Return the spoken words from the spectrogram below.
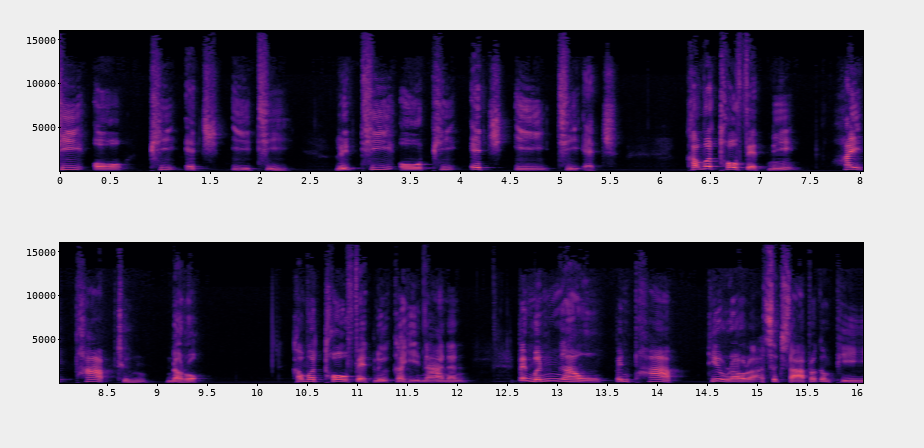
T O P H E T หรือ T O P H E T H คำว่าโทเฟตนี้ให้ภาพถึงนรกคำว่าโทเฟตหรือกาฮีนานั้น เป็นเหมือนเงาเป็นภาพที่เราศึกษาพระคัมภีร์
